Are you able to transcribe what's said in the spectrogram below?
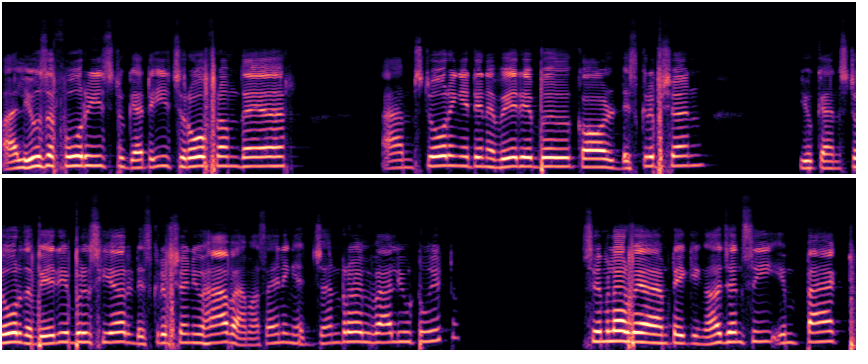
i'll use a for each to get each row from there. I'm storing it in a variable called description. You can store the variables here. Description you have. I'm assigning a general value to it. Similar way, I am taking urgency, impact,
